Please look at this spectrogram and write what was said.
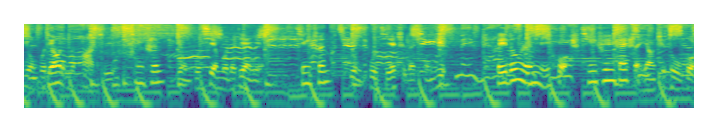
永不凋零的话题，青春永不谢幕的电影，青春永不截止的情欲。很多人迷惑青春该怎样去度过，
